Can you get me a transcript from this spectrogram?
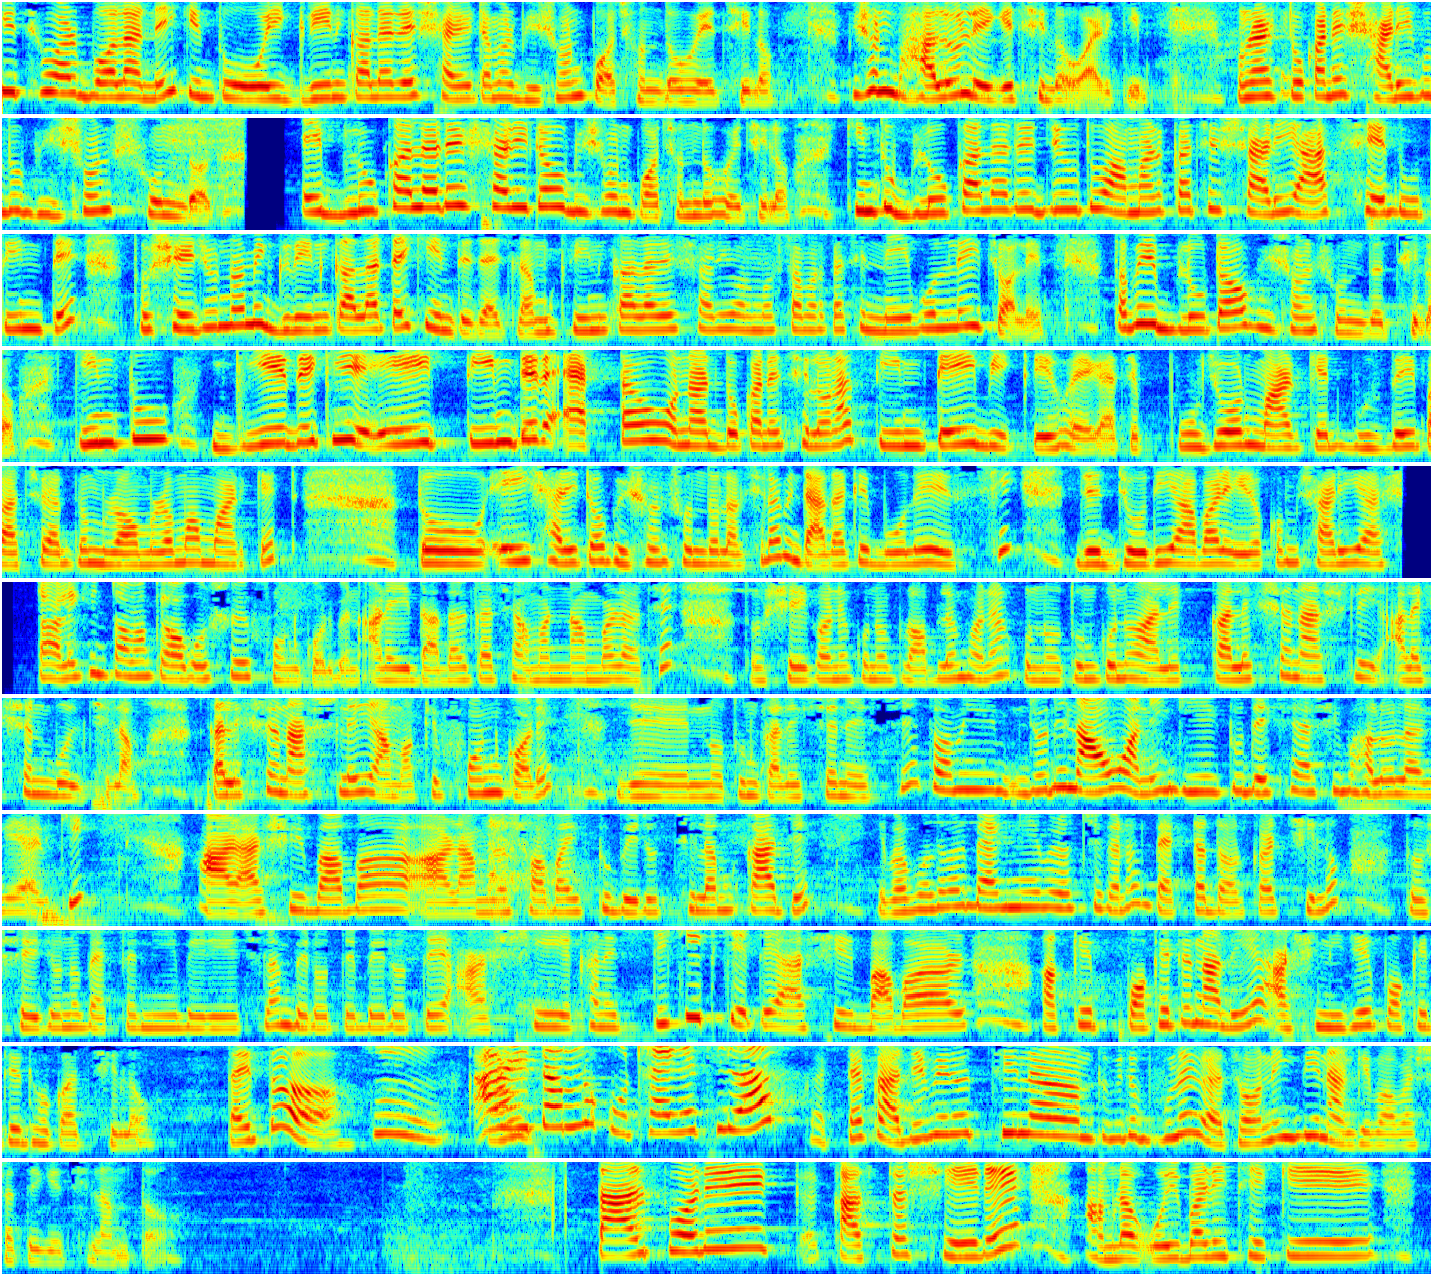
কিছু আর বলা নেই, কিন্তু ওই গ্রিন কালারের শাড়িটা আমার ভীষণ পছন্দ হয়েছিল। ভীষণ ভালো লেগেছিল আর কি। ওনার দোকানের শাড়িগুলো ভীষণ সুন্দর। এই ব্লু কালারের শাড়িটাও ভীষণ পছন্দ হয়েছিল। কিন্তু ব্লু কালারের যেহেতু আমার কাছে শাড়ি আছে দু তিনটে, তো সেই জন্য আমি গ্রিন কালারটাই কিনতে চাইছিলাম। গ্রিন কালারের শাড়ি অলমোস্ট আমার কাছে নেই বললেই চলে। তবে এই ব্লুটাও ভীষণ সুন্দর ছিল। কিন্তু গিয়ে দেখি এই তিনটের একটাও ওনার দোকানে ছিল না, তিনটেই বিক্রি হয়ে গেছে। পুজোর মার্কেট বুঝতেই পারছ, একদম রমরমা মার্কেট তো এই শাড়িটাও ভীষণ সুন্দর লাগছিল। আমি দাদাকে বলে এসেছি যে যদি আবার এরকম শাড়ি আসে তাহলে কিন্তু আমাকে অবশ্যই ফোন করবেন। আর এই দাদার কাছে আমার নাম্বার আছে, তো সেই কারণে কোনো প্রবলেম হয় না। নতুন কোনো আলেক কালেকশান আসলেই কালেকশান বলছিলাম। কালেকশান আসলেই আমাকে ফোন করে যে নতুন কালেকশান এসছে। তো আমি যদি নাও আনি, গিয়ে একটু দেখে আসি, ভালো লাগে আর কি। আর আশির বাবা আর আমরা সবাই একটু বেরোচ্ছিলাম কাজে। এবার বলতে পারি ব্যাগ নিয়ে বেরোচ্ছে কেন? ব্যাগটা দরকার ছিল। তো সেই জন্য ব্যাগটা নিয়ে বেরিয়েছিলাম। বেরোতে বেরোতে আশি এখানে টিকিট কেটে আশির বাবার আকে পকেটে না দিয়ে আশি নিজেই পকেটে ঢোকাচ্ছিল। তাই তো? আর এটা আমরা কোথায় গেছিলাম? একটা কাজে বেরোচ্ছিলাম তুমি তো ভুলে গেছো অনেক দিন আগে বাবার সাথে গেছিলাম তো। তারপরে কাজটা সেরে আমরা ওই বাড়ি থেকে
